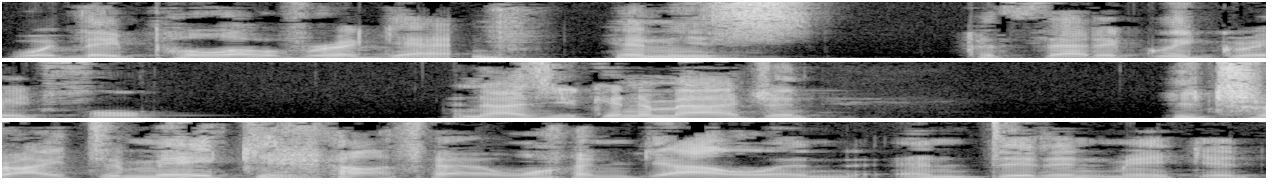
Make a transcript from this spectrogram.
what they pull over again and he's pathetically grateful. And as you can imagine, he tried to make it on that one gallon and didn't make it.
